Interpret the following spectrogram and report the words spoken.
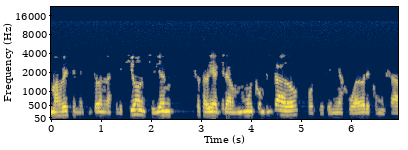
más veces me citó en la selección, si bien yo sabía que era muy complicado porque tenía jugadores como ya,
